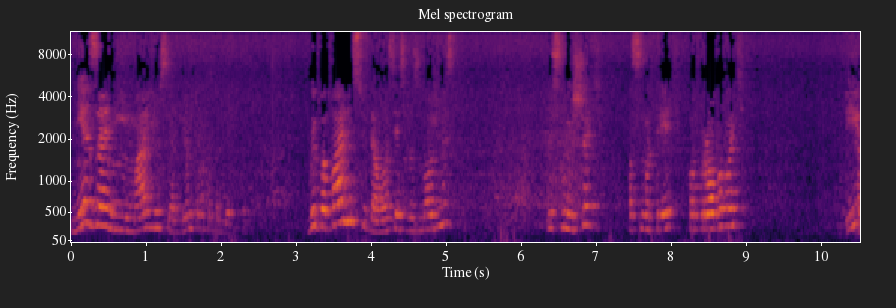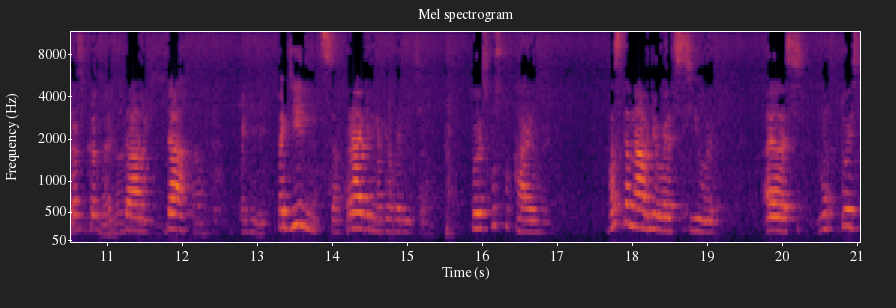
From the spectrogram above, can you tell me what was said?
Не занимаемся, бьем только таблетку. Вы попали сюда, у вас есть возможность услышать, посмотреть, попробовать и Рассказать. да, да, Поделиться. поделиться, правильно говорите. То есть успокаивает, восстанавливает силы, э, ну, то есть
